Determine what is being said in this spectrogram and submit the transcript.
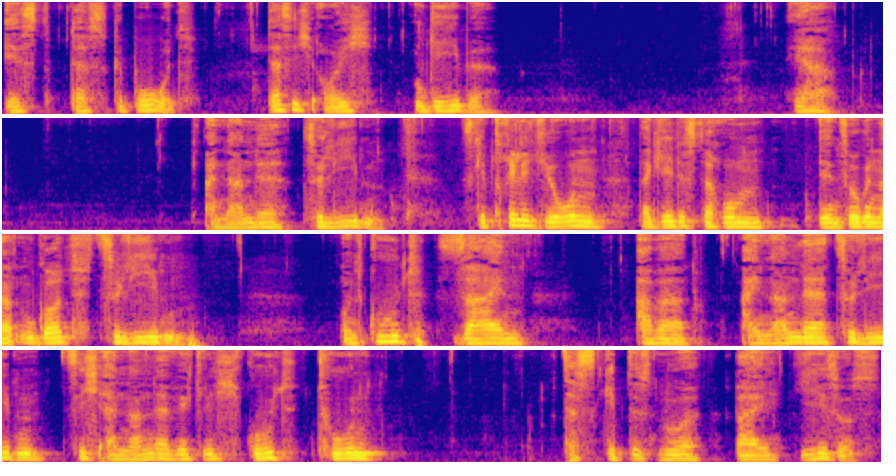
ist das Gebot, das ich euch gebe. Ja, einander zu lieben. Es gibt Religionen, da geht es darum, den sogenannten Gott zu lieben und gut sein, aber einander zu lieben, sich einander wirklich gut tun, das gibt es nur bei Jesus.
